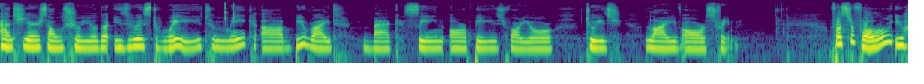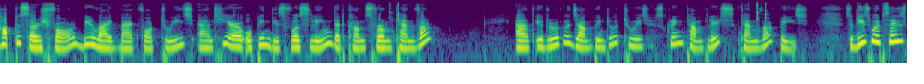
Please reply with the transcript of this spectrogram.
And here's I will show you the easiest way to make a be right back scene or page for your Twitch live or stream. First of all, you have to search for be right back for Twitch and here open this first link that comes from Canva and you directly jump into Twitch screen templates Canva page. So these websites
